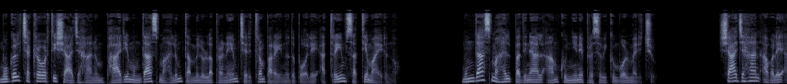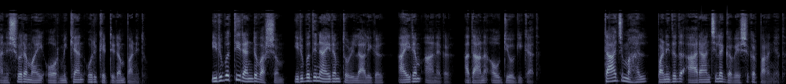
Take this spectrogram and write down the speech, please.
മുഗൾ ചക്രവർത്തി ഷാജഹാനും ഭാര്യ മുംതാസ് മഹലും തമ്മിലുള്ള പ്രണയം ചരിത്രം പറയുന്നത് പോലെ അത്രയും സത്യമായിരുന്നു. മുംതാസ് മഹൽ പതിനാല് ആം കുഞ്ഞിനെ പ്രസവിക്കുമ്പോൾ മരിച്ചു. ഷാജഹാൻ അവളെ അനശ്വരമായി ഓർമ്മിക്കാൻ ഒരു കെട്ടിടം പണിതു. ഇരുപത്തിരണ്ട് വർഷം ഇരുപതിനായിരം തൊഴിലാളികൾ ആയിരം ആനകൾ അതാണ് ഔദ്യോഗികത. താജ്മഹൽ പണിതത് ആരാഞ്ചില ഗവേഷകർ പറഞ്ഞത്.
